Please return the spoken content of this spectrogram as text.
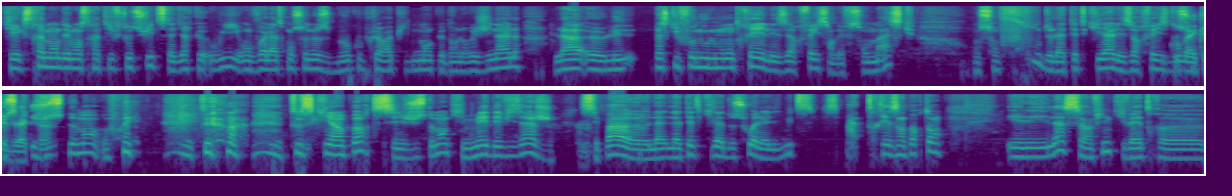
qui est extrêmement démonstratif tout de suite. C'est-à-dire que oui, on voit la tronçonneuse beaucoup plus rapidement que dans l'original. Là, euh, les... parce qu'il faut nous le montrer, Leatherface enlève son masque. On s'en fout de la tête qu'il a, Leatherface. Dessous. Michael Jackson. Justement, ouais. tout ce qui importe, c'est justement qu'il met des visages. C'est pas euh, la, la tête qu'il a dessous à la limite, c'est- pas très important. Et là, c'est un film qui va être, euh,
